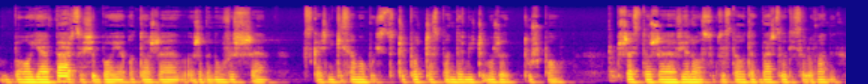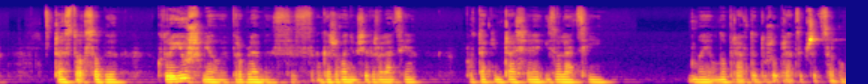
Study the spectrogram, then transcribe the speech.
bo ja bardzo się boję o to, że, że będą wyższe wskaźniki samobójstw, czy podczas pandemii, czy może tuż po, przez to, że wiele osób zostało tak bardzo odizolowanych. Często osoby, które już miały problemy z, z angażowaniem się w relacje, po takim czasie izolacji mają naprawdę dużo pracy przed sobą.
